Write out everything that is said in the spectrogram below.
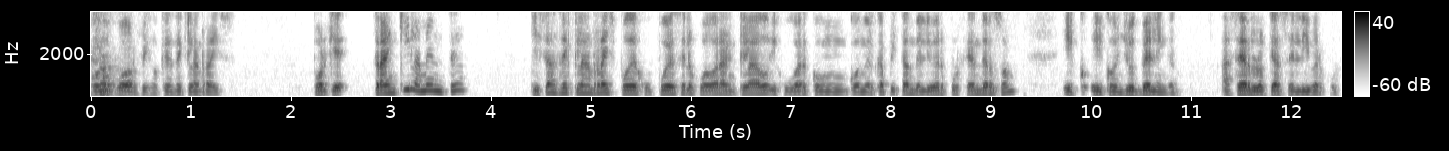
con un jugador fijo, que es Declan Rice. Porque tranquilamente, quizás Declan Rice puede, puede ser el jugador anclado y jugar con, el capitán de Liverpool, Henderson, y, y, con Jude Bellingham, hacer lo que hace el Liverpool.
